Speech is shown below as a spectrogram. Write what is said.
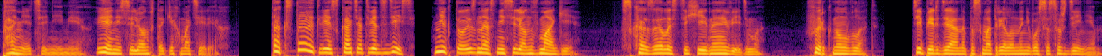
«Понятия не имею. Я не силен в таких материях». «Так стоит ли искать ответ здесь? Никто из нас не силен в магии». «Сказала стихийная ведьма», — фыркнул Влад. Теперь Диана посмотрела на него с осуждением.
